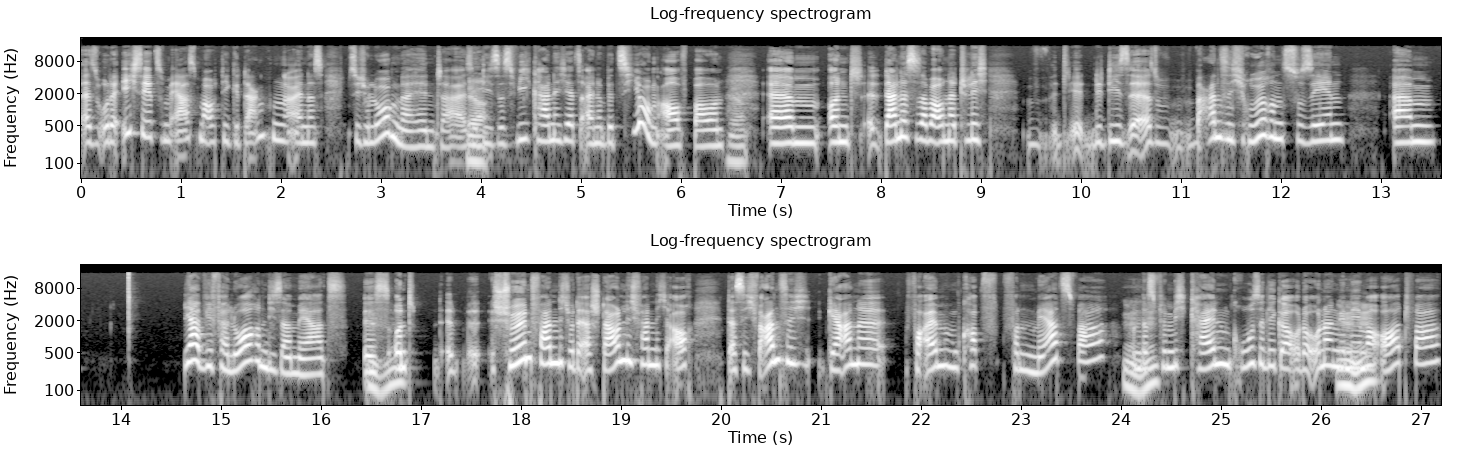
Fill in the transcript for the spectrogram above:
also oder ich sehe zum ersten Mal auch die Gedanken eines Psychologen dahinter. Also Ja. dieses, wie kann ich jetzt eine Beziehung aufbauen? Ähm, und äh, dann ist es aber auch natürlich diese, also wahnsinnig rührend zu sehen, ähm, ja, wie verloren dieser März ist. Und äh, schön fand ich oder erstaunlich fand ich auch, dass ich wahnsinnig gerne vor allem im Kopf von März war und das für mich kein gruseliger oder unangenehmer Ort war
